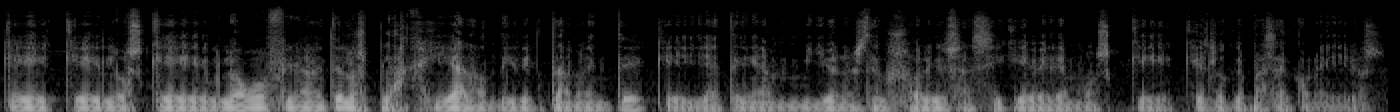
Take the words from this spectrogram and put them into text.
que, los que luego finalmente los plagiaron directamente, que ya tenían millones de usuarios, así que veremos qué es lo que pasa con ellos.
